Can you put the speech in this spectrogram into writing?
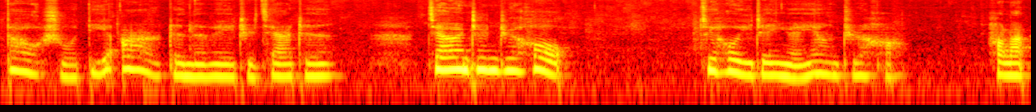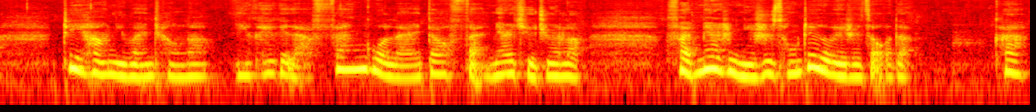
倒数第二针的位置加针。加完针之后，最后一针原样织好。好了。这行你完成了，你可以给它翻过来到反面去织了。反面是你是从这个位置走的，看，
